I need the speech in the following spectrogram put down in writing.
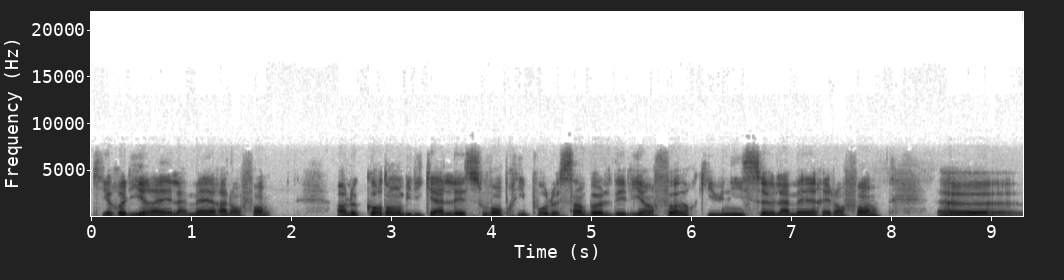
qui relierait la mère à l'enfant. Alors le cordon ombilical est souvent pris pour le symbole des liens forts qui unissent la mère et l'enfant. Euh,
